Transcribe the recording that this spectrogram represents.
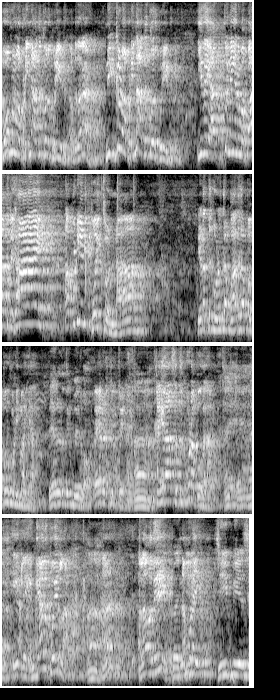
போகணும் அப்படின்னா அதுக்கு ஒரு குறியீடு. அப்படிதானே? நிக்கணும் அப்படின்னா அதுக்கு ஒரு குறியீடு. இதை அத்தனையும் நம்ம பார்த்துட்டு ஹாய்! அப்படியே நீ போயிட்டோம்னா இடத்துக்கு ஒழுங்கா பாதுகாப்பா போக முடியுமா ஐயா? வேற இடத்துக்கு போயிடுவோம் வேற இடத்துக்கு போயிடலாம் கைலாசத்துக்கு கூட போகலாம். இல்ல எங்கேயாவது போயிடலாம்? அதாவது நம்முடைய ஜிபிஎஸ்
